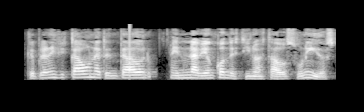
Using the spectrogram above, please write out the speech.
que planificaba un atentado en un avión con destino a Estados Unidos.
